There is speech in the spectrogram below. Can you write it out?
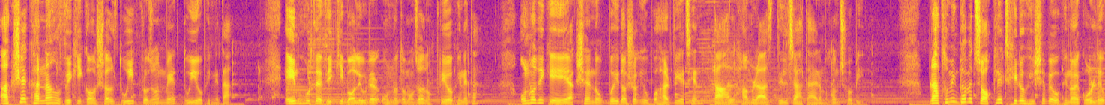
অক্ষয় খান্না ও ভিকি কৌশল দুই প্রজন্মের দুই অভিনেতা। এই মুহূর্তে ভিকি বলিউডের অন্যতম জনপ্রিয় অভিনেতা। অন্যদিকে অক্ষয় নব্বই দশকে উপহার দিয়েছেন তাল হামরাজ দিল চাহতায়ের মতন ছবি। প্রাথমিকভাবে চকলেট হিরো হিসেবে অভিনয় করলেও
